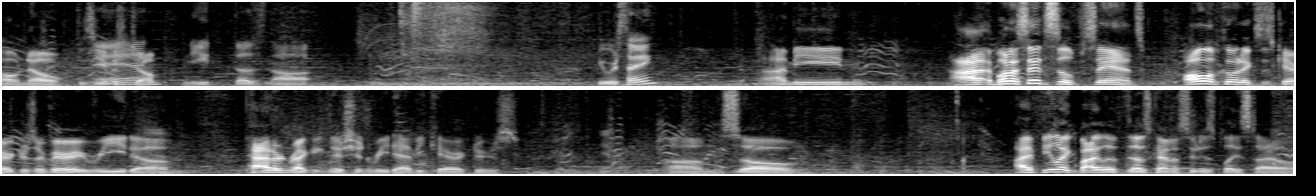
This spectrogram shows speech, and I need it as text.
Oh no! Does he have his jump? He does not. You were saying? I mean, I, what I said still stands. All of Codex's characters are very read, um, pattern recognition, read heavy characters. Um, so I feel like Byleth does kind of suit his playstyle.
